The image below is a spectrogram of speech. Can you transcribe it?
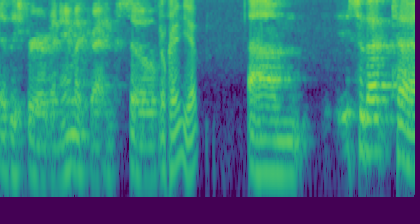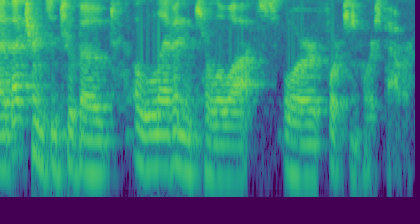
at least for aerodynamic drag. So okay, yep. Um, so that uh, that turns into about 11 kilowatts or 14 horsepower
